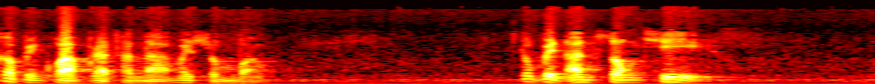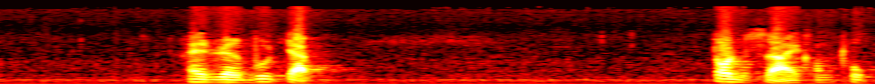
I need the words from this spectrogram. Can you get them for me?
ก็เป็นความปรารถนาไม่สมหวัง ก็เป็นอันทรงชี้ ให้เริ่มรู้จัก ต้นสายของทุกข์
